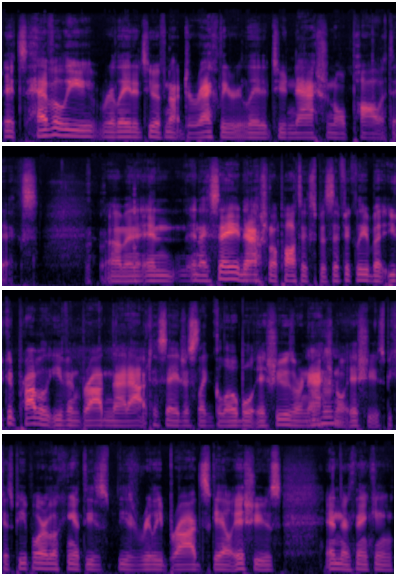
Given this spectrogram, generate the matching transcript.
it's heavily related to, if not directly related to, national politics. Um, and, and and I say national politics specifically, but you could probably even broaden that out to say just like global issues or national issues, because people are looking at these these really broad scale issues, and they're thinking,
